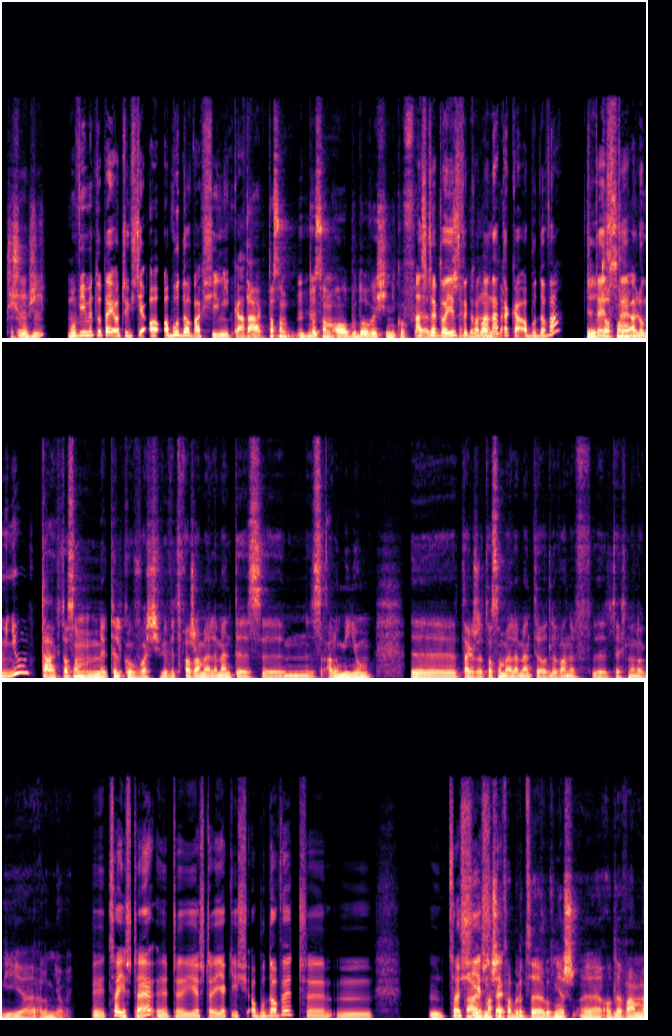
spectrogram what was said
w przyszłości. Mhm. Mówimy tutaj oczywiście o obudowach silnika. Tak, to są, mhm. to są obudowy silników A z czego jest wykonana tak. taka obudowa? Czy to, to jest są, aluminium? Tak, to są, my tylko właściwie wytwarzamy elementy z, z aluminium, także to są elementy odlewane w technologii aluminiowej. Co jeszcze? Czy jeszcze jakieś obudowy, czy mm, Mm, coś tak, jeszcze... w naszej fabryce również e, odlewamy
